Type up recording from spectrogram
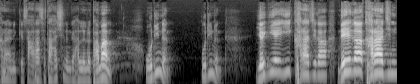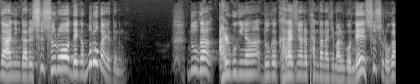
하나님께서 알아서 다 하시는 거야. 할렐루야. 다만 우리는 우리는 여기에 이 가라지가 내가 가라진가 아닌가를 스스로 내가 물어봐야 되는 거예요. 누가 알고기냐 누가 가라지냐를 판단하지 말고 내 스스로가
